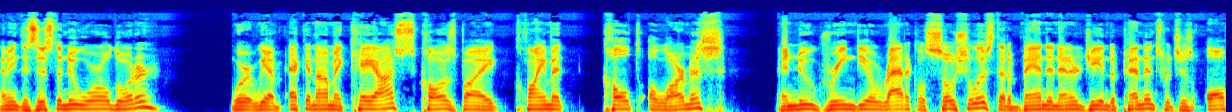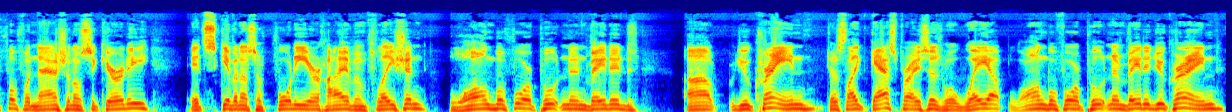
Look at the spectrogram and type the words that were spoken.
I mean, is this the new world order where we have economic chaos caused by climate cult alarmists and new Green Deal radical socialists that abandon energy independence, which is awful for national security? It's given us a 40 year high of inflation long before Putin invaded uh, Ukraine, just like gas prices were way up long before Putin invaded Ukraine.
